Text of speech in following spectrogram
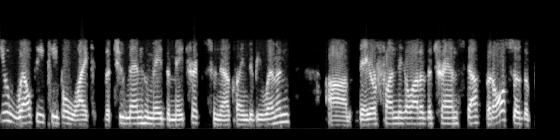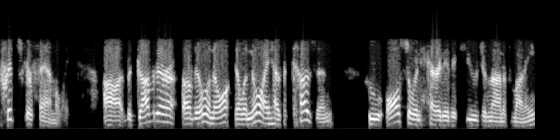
few wealthy people, like the two men who made The Matrix, who now claim to be women. Um, they are funding a lot of the trans stuff, but also the Pritzker family. Uh, the governor of Illinois, Illinois has a cousin who also inherited a huge amount of money,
